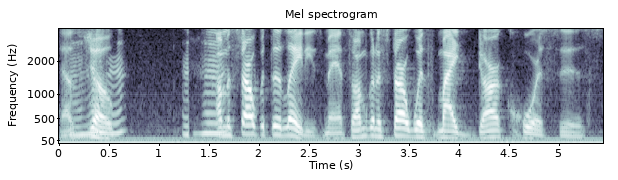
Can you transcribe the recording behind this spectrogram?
That was a joke. Mhm. I'm gonna start with the ladies, man. So I'm gonna start with my dark horses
